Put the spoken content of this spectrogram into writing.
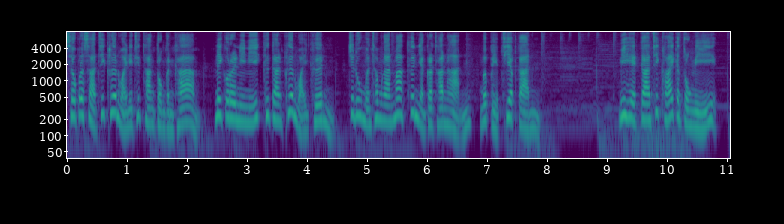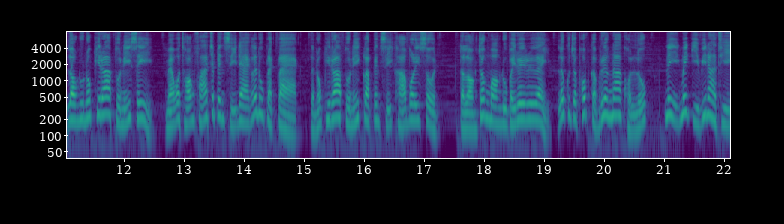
เซลล์ประสาทที่เคลื่อนไหวในทิศทางตรงกันข้าม ในกรณีนี้คือการเคลื่อนไหวขึ้น จะดูเหมือนทำงานมากขึ้นอย่างกระทันหัน เมื่อเปรียบเทียบกัน มีเหตุการณ์ที่คล้ายกันตรงนี้ ลองดูนกพิราบตัวนี้สิ แม้ว่าท้องฟ้าจะเป็นสีแดงและดูแปลกๆ แต่นกพิราบตัวนี้กลับเป็นสีขาวบริสุทธิ์ แต่ลองจ้องมองดูไปเรื่อยๆ แล้วคุณจะพบกับเรื่องน่าขนลุก ในอีกไม่กี่วินาที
